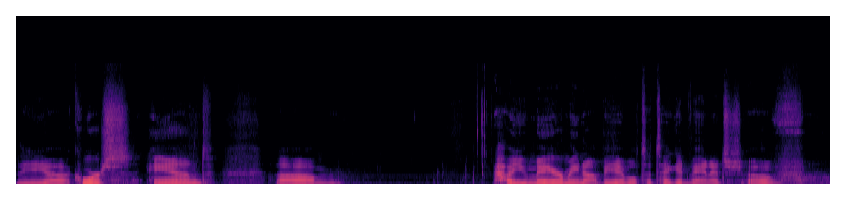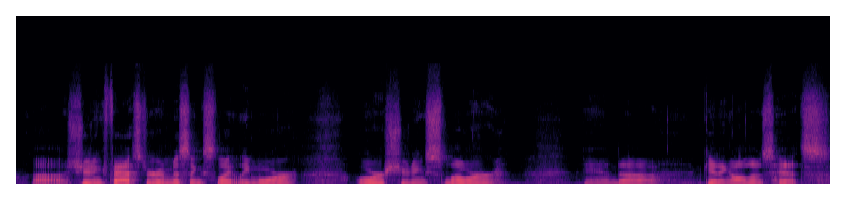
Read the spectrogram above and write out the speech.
the uh, course and um, how you may or may not be able to take advantage of uh, shooting faster and missing slightly more or shooting slower and uh, getting all those hits.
